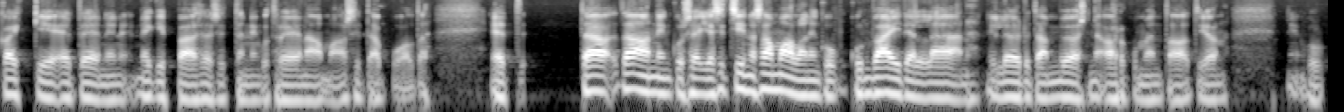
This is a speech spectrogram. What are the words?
kaikkien eteen, niin nekin pääsee sitten niin kuin treenaamaan sitä puolta. Et Tämä, on niin kuin se, ja sitten siinä samalla niin kuin, kun väitellään, niin löydetään myös ne argumentaation niin kuin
